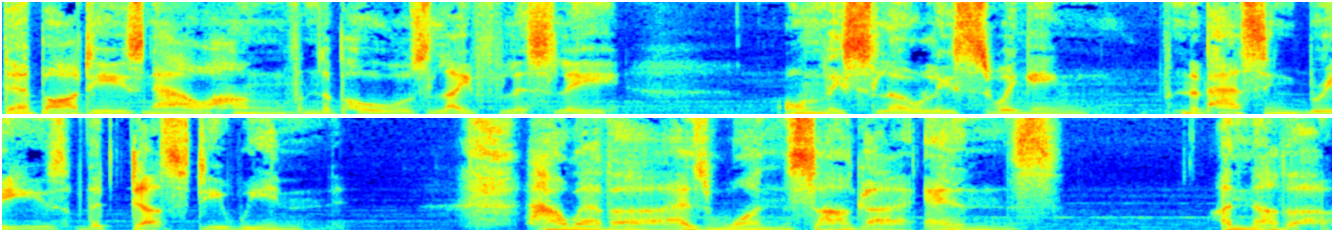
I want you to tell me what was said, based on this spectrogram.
Their bodies now hung from the poles lifelessly, only slowly swinging from the passing breeze of the dusty wind. However, as one saga ends, another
